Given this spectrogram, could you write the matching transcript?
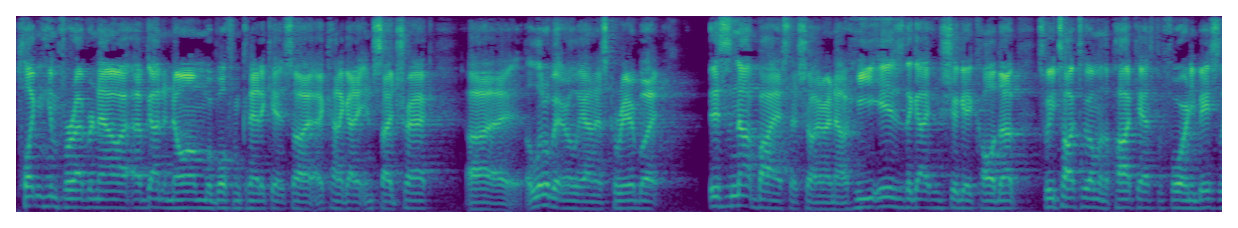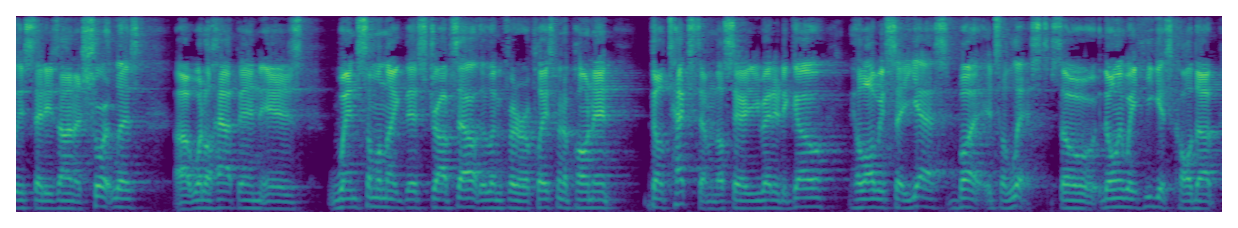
plugging him forever now. I've gotten to know him. We're both from Connecticut, so I, I kind of got an inside track uh, a little bit early on in his career, but this is not bias that's showing right now. He is the guy who should get called up. So we talked to him on the podcast before, and he basically said he's on a short list. Uh, what'll happen is when someone like this drops out, they're looking for a replacement opponent. They'll text him and they'll say, "Are you ready to go?" He'll always say yes, but it's a list. So the only way he gets called up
